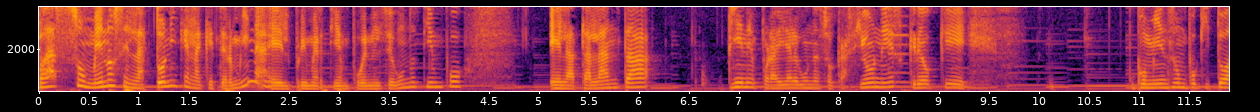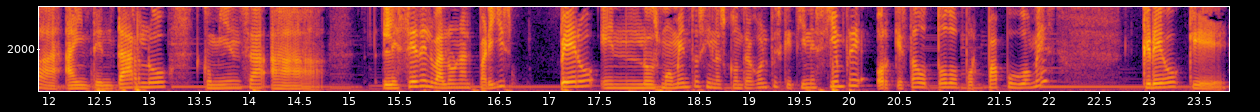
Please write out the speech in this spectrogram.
más o menos en la tónica en la que termina el primer tiempo. En el segundo tiempo el Atalanta tiene por ahí algunas ocasiones, creo que comienza un poquito a, intentarlo, comienza a... le cede el balón al París, pero en los momentos y en los contragolpes que tiene siempre orquestado todo por Papu Gómez, creo que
